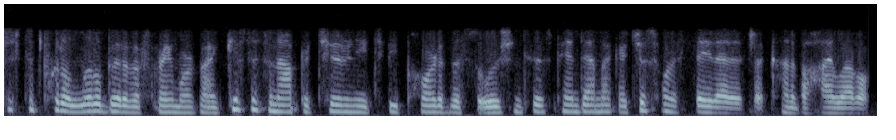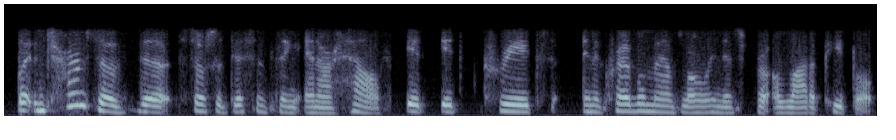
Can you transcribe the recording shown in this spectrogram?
just to put a little bit of a framework on it, gives us an opportunity to be part of the solution to this pandemic. I just want to say that at a kind of a high level. But in terms of the social distancing and our health, it, it creates an incredible amount of loneliness for a lot of people.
